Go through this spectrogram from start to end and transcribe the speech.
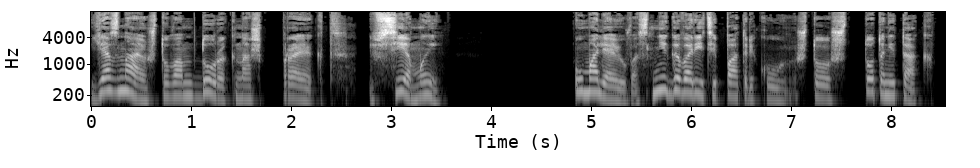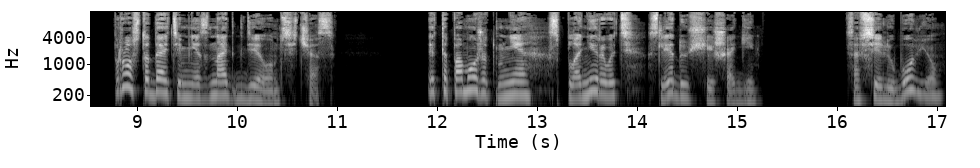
Я знаю, что вам дорог наш проект, и все мы. Умоляю вас, не говорите Патрику, что что-то не так. Просто дайте мне знать, где он сейчас. Это поможет мне спланировать следующие шаги. Со всей любовью,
